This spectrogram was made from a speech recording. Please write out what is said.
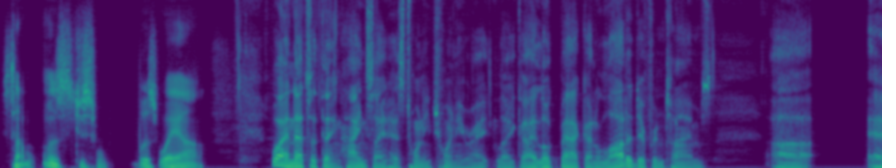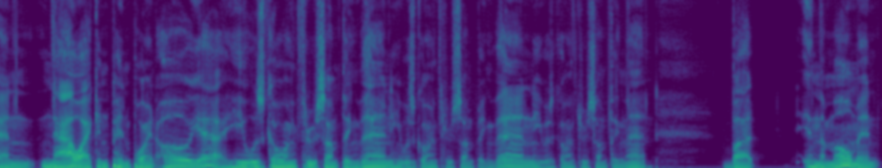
something was just was way off. Well, and that's the thing. Hindsight has twenty twenty, right? Like I look back at a lot of different times, uh, and now I can pinpoint. Oh yeah, he was going through something then. He was going through something then. He was going through something then. But in the moment,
